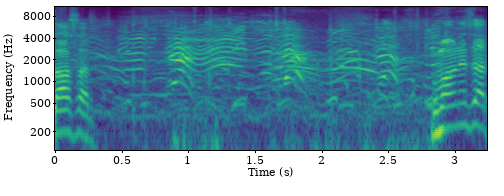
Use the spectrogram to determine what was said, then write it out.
ल सर। घुमाउने सर।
